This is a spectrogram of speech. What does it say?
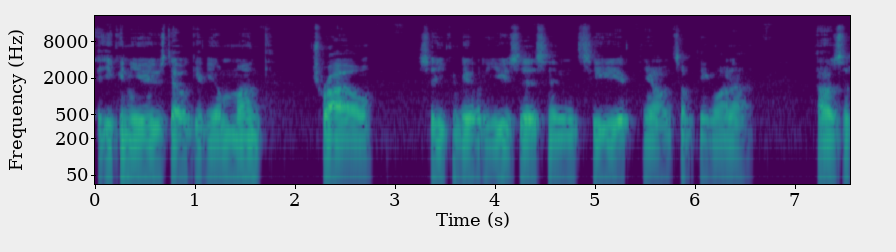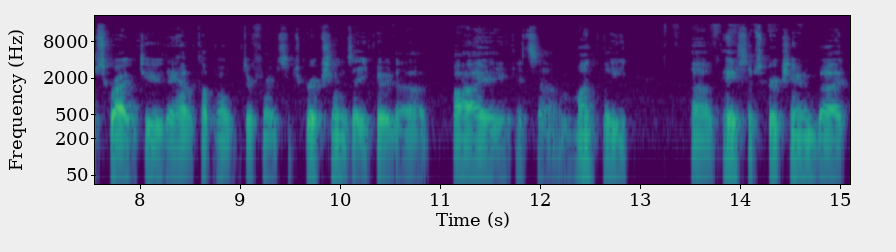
that you can use that will give you a month trial, so you can be able to use this and see if you know it's something you want to uh, subscribe to. They have a couple different subscriptions that you could uh, buy. It's a monthly uh, pay subscription, but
